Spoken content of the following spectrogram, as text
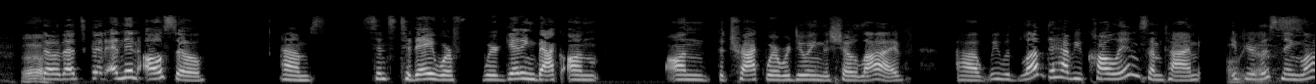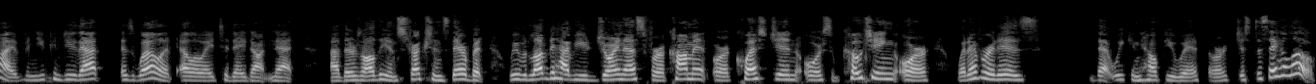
Ugh. So that's good. And then also, um, since today we're, we're getting back on, on the track where we're doing the show live, uh, we would love to have you call in sometime Oh, if you're yes. listening live and you can do that as well at loatoday.net. Uh, there's all the instructions there, but we would love to have you join us for a comment or a question or some coaching or whatever it is that we can help you with or just to say hello.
